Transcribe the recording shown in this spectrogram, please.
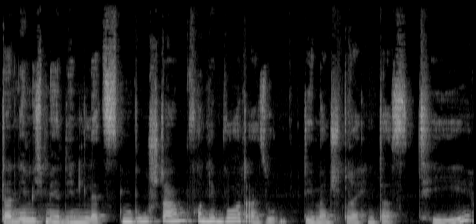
Dann nehme ich mir den letzten Buchstaben von dem Wort, also dementsprechend das T.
